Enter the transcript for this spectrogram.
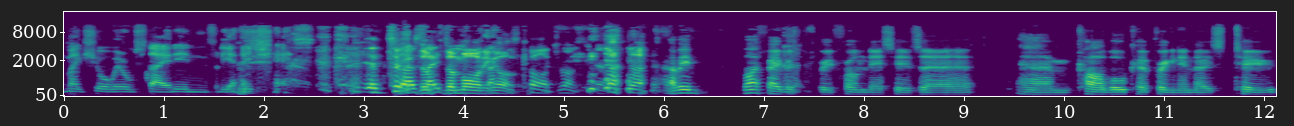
make sure we're all staying in for the NHS." Yeah, two hours The- later, the morning he of. his car drunk. Yeah. I mean, my favourite story from this is uh, um, Kyle Walker bringing in those two.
